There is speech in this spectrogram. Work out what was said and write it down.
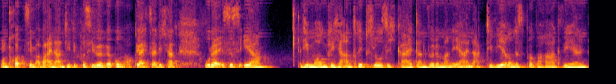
und trotzdem aber eine antidepressive Wirkung auch gleichzeitig hat. Oder ist es eher die morgendliche Antriebslosigkeit, dann würde man eher ein aktivierendes Präparat wählen.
